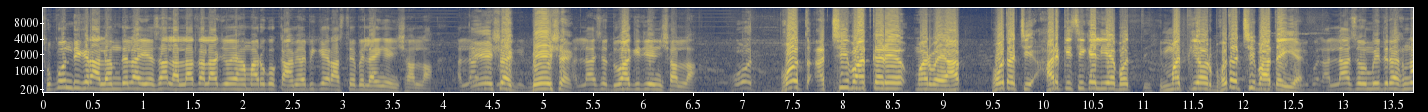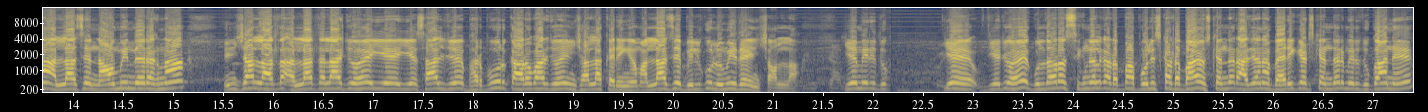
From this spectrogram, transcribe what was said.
सुकून दिख रहा है अलहमदिल्ला ये साल अल्लाह ताला जो है हमारे को कामयाबी के रास्ते पे लाएँगे इनशाला बेशक बेशक। अल्लाह से दुआ कीजिए इनशाला बहुत बहुत अच्छी बात करे उमर भाई आप। बहुत अच्छी, हर किसी के लिए बहुत हिम्मत की और बहुत अच्छी बात है ये। अल्लाह से उम्मीद रखना, अल्लाह से नाउमीद रखना। इंशाल्लाह, अल्लाह ताला जो है ये ये साल जो है भरपूर कारोबार जो है इनशाला करेंगे। हम अल्लाह से बिल्कुल उम्मीद है इनशाला ये मेरी ये ये जो है गुलदारा सिग्नल का डब्बा, पुलिस का डब्बा है, उसके अंदर आ जाना। बैरिकेड्स के अंदर मेरी दुकान है।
